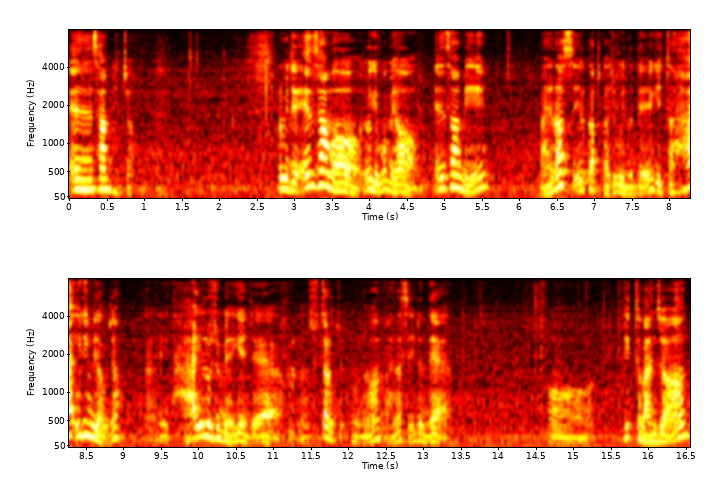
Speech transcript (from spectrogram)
N3 했죠. 예. 그럼 이제 N3은 여기 보면 N3이 마이너스 1 값 가지고 있는데 여기 다 1입니다. 그죠? 예, 다 1로 주면 이게 이제 숫자로 주면 마이너스 1인데 어, 비트 반전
